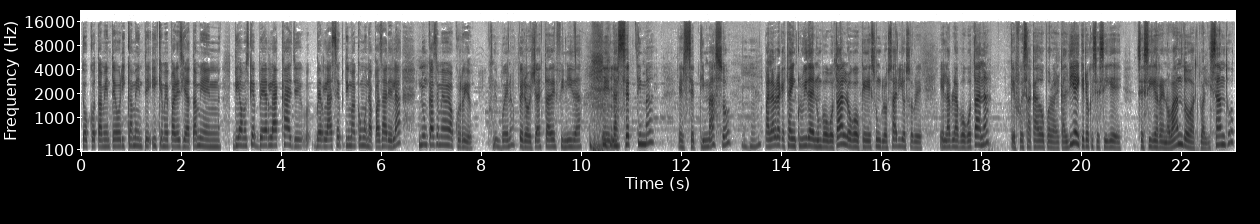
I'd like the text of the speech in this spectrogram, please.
tocó también teóricamente y que me parecía también, digamos que ver la calle, ver la séptima como una pasarela, nunca se me había ocurrido. Bueno, pero ya está definida eh, la séptima, el septimazo, palabra que está incluida en un bogotálogo, que es un glosario sobre el habla bogotana, que fue sacado por la alcaldía y creo que se sigue, se sigue renovando, actualizando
